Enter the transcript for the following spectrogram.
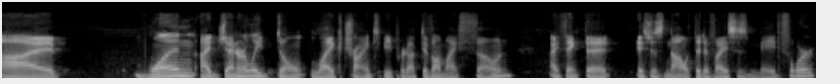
I one, I generally don't like trying to be productive on my phone. I think that it's just not what the device is made for.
